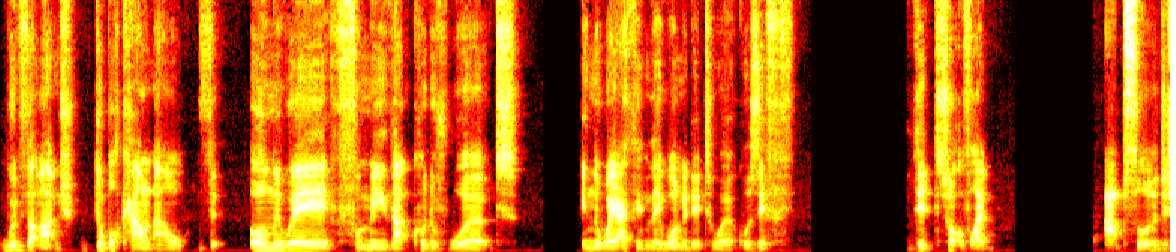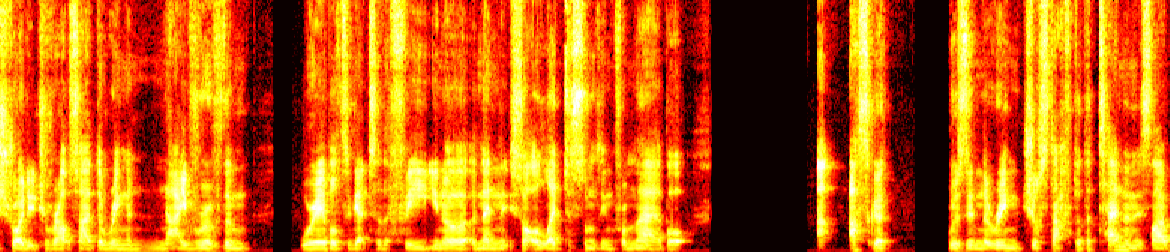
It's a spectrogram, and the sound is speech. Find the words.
with that match, double count out, the only way for me that could have worked in the way I think they wanted it to work was if they'd sort of like absolutely destroyed each other outside the ring and neither of them were able to get to the feet, you know, and then it sort of led to something from there. But Asuka was in the ring just after the ten, and it's like,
